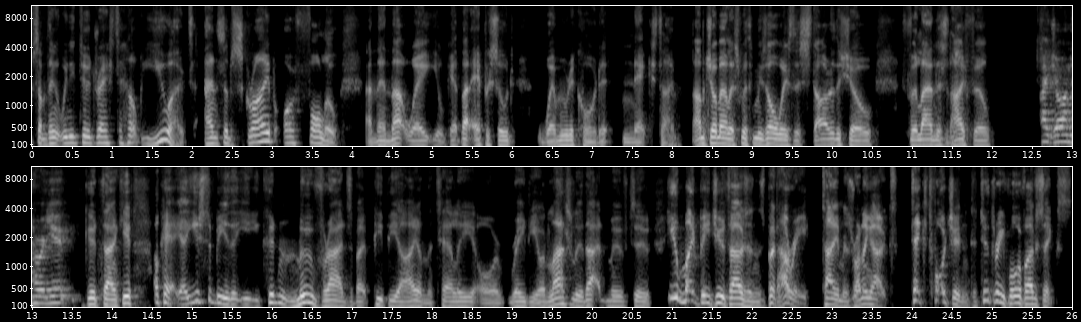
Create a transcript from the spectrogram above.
something that we need to address to help you out and subscribe or follow. And then that way you'll get that episode when we record it next time. I'm John Ellis. With me, as always, the star of the show, Phil Anderson. Hi, Phil. Hi, John. How are you? Good, thank you. Okay, it used to be that you, couldn't move for ads about PPI on the telly or radio, and latterly that had moved to you might be 2000s, but hurry, time is running out. Text fortune to 23456.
